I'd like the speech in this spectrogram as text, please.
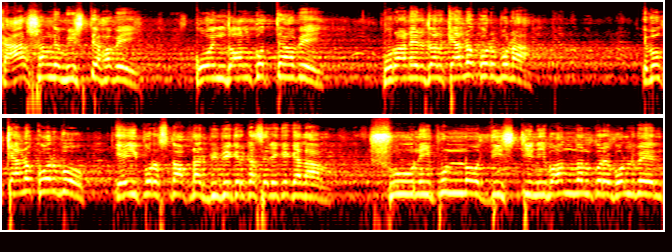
কার সঙ্গে মিশতে হবে? কোন দল করতে হবে? কোরআনের দল কেন করব না? এবং কেন করব? এই প্রশ্ন আপনার বিবেকের কাছে রেখে গেলাম। সুনিপুণ্য দৃষ্টি নিবন্ধন করে বলবেন,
